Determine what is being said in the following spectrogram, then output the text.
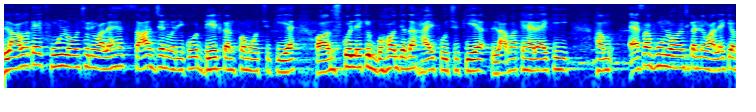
लावा का एक फ़ोन लॉन्च होने वाला है, सात जनवरी को डेट कन्फर्म हो चुकी है और उसको लेके बहुत ज़्यादा हाइप हो चुकी है। लाभा कह रहा है कि हम ऐसा फ़ोन लॉन्च करने वाला है कि अब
